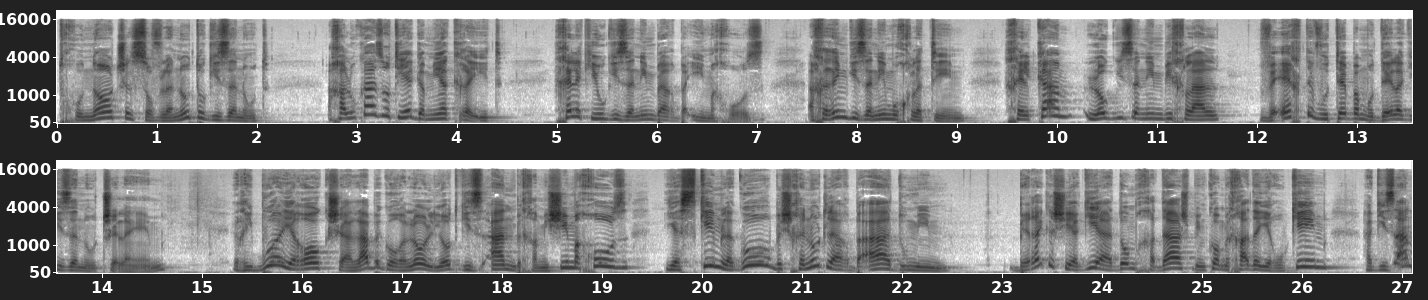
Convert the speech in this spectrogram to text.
תכונות של סובלנות או גזענות. החלוקה הזאת תהיה גם היא אקראית. חלק יהיו גזענים ב-40%, אחרים גזענים מוחלטים, חלקם לא גזענים בכלל. ואיך תבוטא במודל הגזענות שלהם? ריבוע ירוק שעלה בגורלו להיות גזען ב-50% יסכים לגור בשכנות לארבעה אדומים. ברגע שיגיע אדום חדש במקום אחד הירוקים, הגזען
